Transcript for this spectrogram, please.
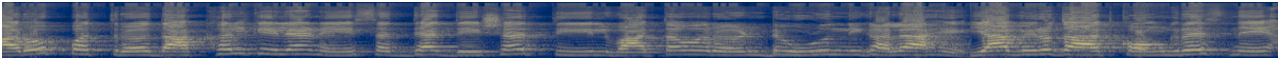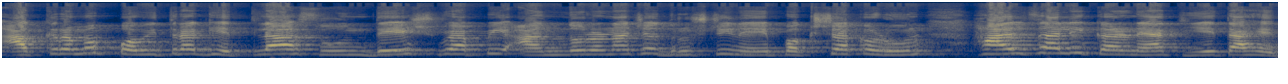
आरोपपत्र दाखल केल्याने सध्या देशातील वातावरण ढवळून निघालं आहे. या विरोधात काँग्रेसने आक्रमक पवित्रा घेतला असून देशव्यापी आंदोलनाच्या दृष्टीने पक्षाकडून हालचाली करण्यात येत आहेत.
